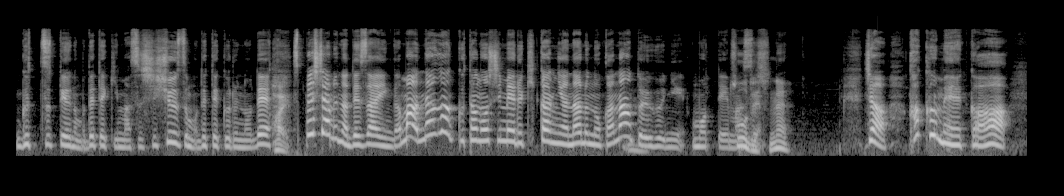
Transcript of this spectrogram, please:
グッズっていうのも出てきますしシューズも出てくるので、はい。スペシャルなデザインがまあ長く楽しめる期間にはなるのかなというふうに思っています。そうですね。じゃあ各メーカー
